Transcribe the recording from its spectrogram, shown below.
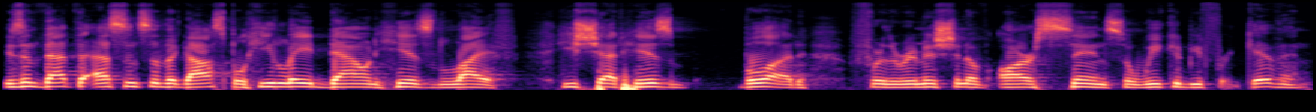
Isn't that the essence of the gospel? He laid down his life, he shed his blood for the remission of our sins so we could be forgiven.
